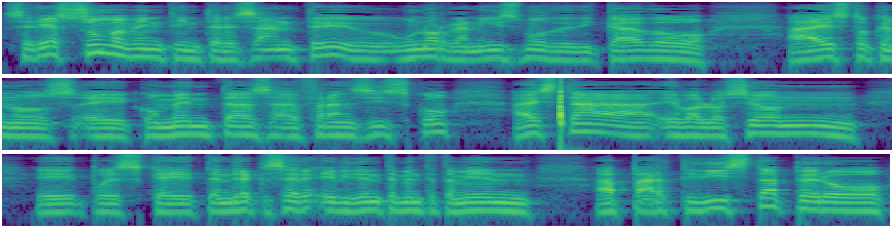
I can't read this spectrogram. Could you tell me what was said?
Sería sumamente interesante un organismo dedicado a esto que nos eh, comentas, Francisco, a esta evaluación, eh, pues que tendría que ser evidentemente también apartidista, pero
